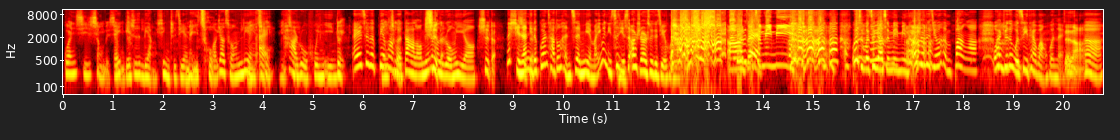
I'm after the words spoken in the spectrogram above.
关系上的相处，也就是两性之间，没错，要从恋爱踏入婚姻。对，哎，这个变化可大了，没那么容易哦。是的，那显然你的观察都很正面嘛，因为你自己是二十二岁就结婚了。啊，这是秘密。为什么这个要是秘密呢？二十岁结婚很棒啊，我还觉得我自己太晚婚嘞。真的，嗯，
